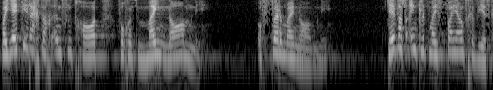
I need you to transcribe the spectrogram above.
maar jy het nie regtig invloed gehad volgens my naam nie of vir my naam nie. Jy was eintlik my vyand geweest,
